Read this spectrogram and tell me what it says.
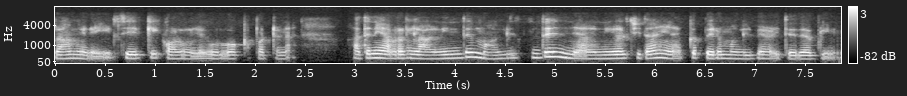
கிராம் எடையில் செயற்கை கால்களை உருவாக்கப்பட்டன. அதனை அவர்கள் அழிந்து மகிழ்ந்து நிகழ்ச்சி தான் எனக்கு பெரும் மகிழ்வை அளித்தது அப்படின்னு.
